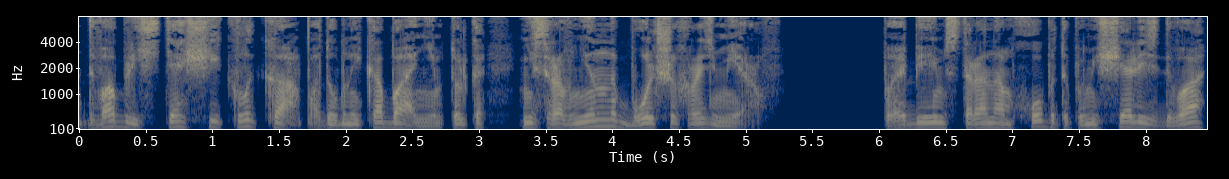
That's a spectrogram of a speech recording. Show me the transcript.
два блестящие клыка, подобные кабаньям, только несравненно больших размеров. По обеим сторонам хобота помещались два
